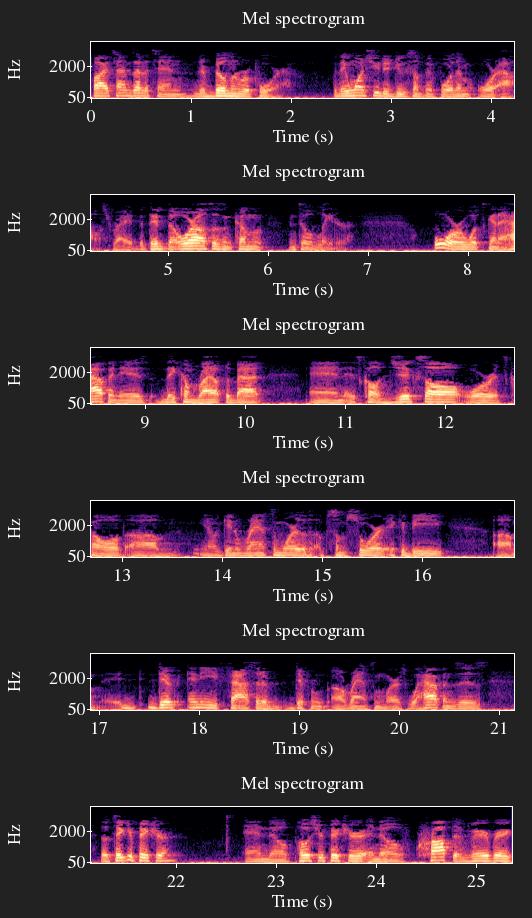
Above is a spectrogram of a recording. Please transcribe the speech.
five times out of ten, they're building rapport. But they want you to do something for them or else, right? But they, the or else doesn't come until later. Or what's going to happen is they come right off the bat, and it's called jigsaw, or it's called um, you know getting ransomware of some sort. It could be um, diff- any facet of different uh, ransomwares. What happens is they'll take your picture, and they'll post your picture, and they'll crop it very very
